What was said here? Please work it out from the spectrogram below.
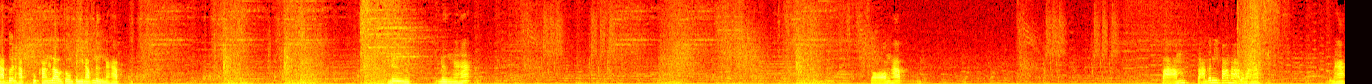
นับด้วยนะครับ ทุกครั้งที่เราโจมตีนับหนึ่งนะครับหนึ่งหนึ่งนะฮะสองครับสามสามจะมีฟ้าผ่าลงมานะครับ ถูกไหมฮะ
